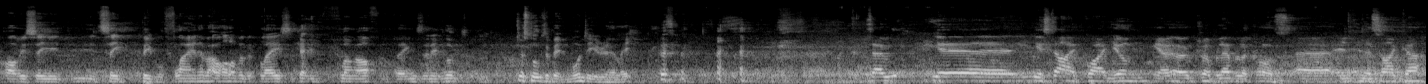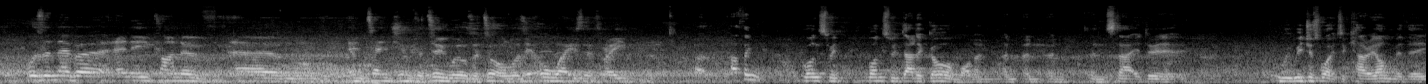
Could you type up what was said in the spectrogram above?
obviously you'd, you'd see people flying about all over the place, getting flung off and things, and it looked just looked a bit muddy, really. So you, you started quite young, you know, at club level, of course, uh, in, in a sidecar. Was there never any kind of um, intention for two wheels at all? Was it always the three? I think once we once we'd had a go on one and, and, and, and, and started doing it, we, we just wanted to carry on with the,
